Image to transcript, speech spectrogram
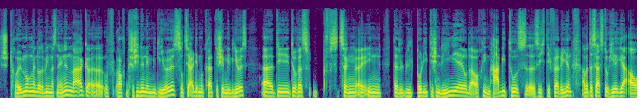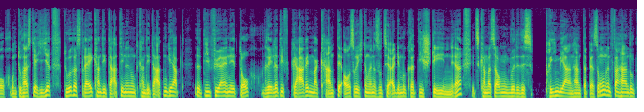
Strömungen oder wie man es nennen mag, äh, auch verschiedene Milieus, sozialdemokratische Milieus, äh, die durchaus sozusagen äh, in der politischen Linie oder auch im Habitus sich differieren. Aber das hast du hier ja auch. Und du hast ja hier durchaus drei Kandidatinnen und Kandidaten gehabt, die für eine doch relativ klare, markante Ausrichtung einer Sozialdemokratie stehen. Ja? Jetzt kann man sagen, wurde das primär anhand der Personen verhandelt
